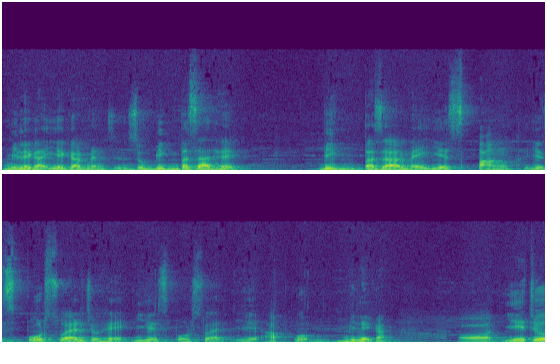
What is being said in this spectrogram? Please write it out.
मिलेगा? ये गारमेंट जो बिग बाज़ार है, बिग बाज़ार में ये स्पंक ये स्पोर्ट्स वेयर जो है, ये स्पोर्ट्स वेयर ये आपको मिलेगा। और ये जो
